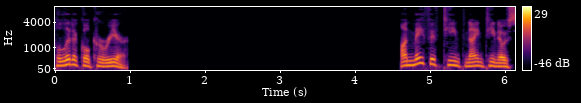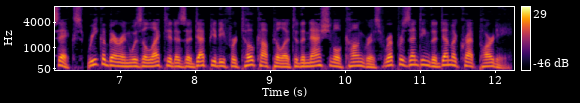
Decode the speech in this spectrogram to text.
Political career On May 15, 1906, Recabarren was elected as a deputy for Tocopilla to the National Congress representing the Democrat Party.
